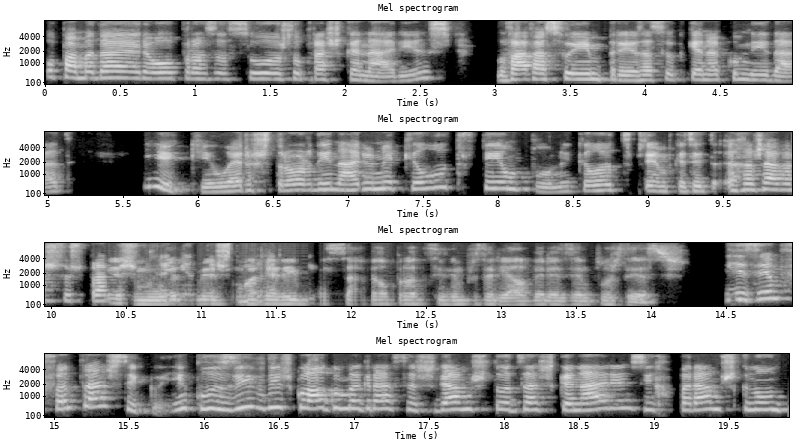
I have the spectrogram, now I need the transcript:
ou para a Madeira, ou para os Açores, ou para as Canárias, levava a sua empresa, a sua pequena comunidade, e aquilo era extraordinário naquele outro tempo, naquele outro tempo, quer dizer, arranjava as suas próprias Mesmo ferramentas mesmo era impensável para o tecido empresarial ver exemplos desses. Exemplo fantástico. Inclusive, diz com alguma graça, chegámos todos às Canárias e reparámos que, não,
